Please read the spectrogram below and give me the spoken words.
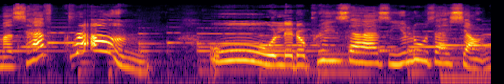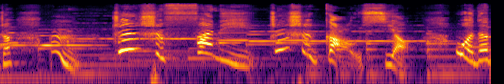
must have grown. 哦，Little Princess 一路在想着，嗯，真是 funny，真是搞笑。我的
